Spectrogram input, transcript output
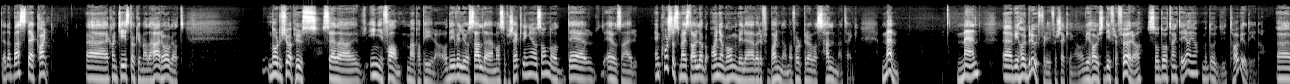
Det er det beste jeg kan. Eh, jeg kan tease dere med det her òg, at når du kjøper hus, så er det inn i faen med papirer. Og de vil jo selge masse forsikringer og sånn, og det er jo sånn her En hvordan som helst annen gang ville jeg være forbanna når folk prøver å selge meg ting. Men men eh, vi har jo bruk for de forsikringene, og vi har jo ikke de fra før av, så da tenkte jeg ja, ja, men da tar vi jo de, da. Eh,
